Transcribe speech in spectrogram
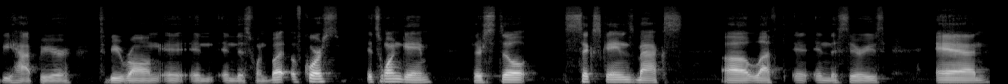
be happier to be wrong in in, in this one. But of course, it's one game. There's still six games max uh, left in, in this series. And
